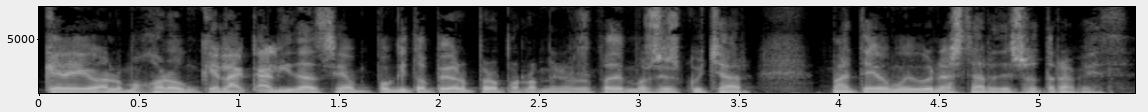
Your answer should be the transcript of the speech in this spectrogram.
creo a lo mejor aunque la calidad sea un poquito peor, pero por lo menos nos podemos escuchar. Mateo, muy buenas tardes otra vez.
